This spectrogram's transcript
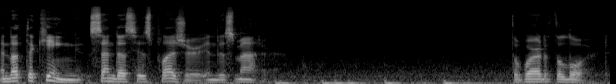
and let the king send us his pleasure in this matter. The word of the Lord.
